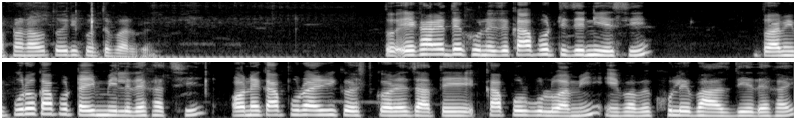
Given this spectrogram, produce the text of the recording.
আপনারাও তৈরি করতে পারবেন। তো এখানে দেখুন, এই যে কাপড়টি যে নিয়েছি, তো আমি পুরো কাপড়টাই মেলে দেখাচ্ছি। অনেক আপুরাই রিকোয়েস্ট করে যাতে কাপড়গুলো আমি এভাবে খুলে ভাঁজ দিয়ে দেখাই।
